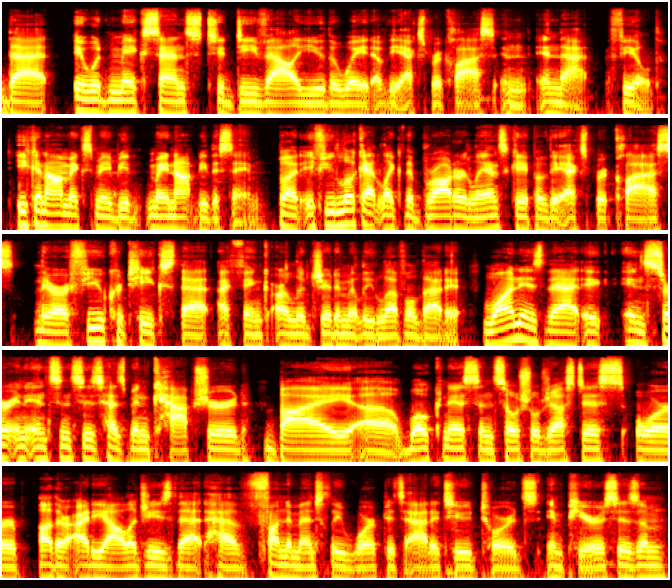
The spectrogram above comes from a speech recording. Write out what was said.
that it would make sense to devalue the weight of the expert class in, in that field. Economics may be may not be the same, but if you look at like the broader landscape of the expert class, there are a few critiques that I think are legitimately leveled at it. One is that it, in certain instances has been captured by uh, wokeness and social justice or other ideologies that have fundamentally warped its attitude towards empiricism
